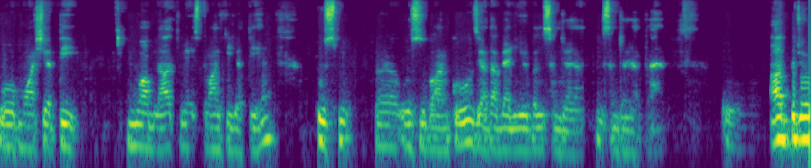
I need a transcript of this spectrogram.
و معاشرتی معاملات میں استعمال کی جاتی ہے، اس اس زبان کو زیادہ ویلیویبل سمجھا سمجھا جاتا ہے۔ اب جو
